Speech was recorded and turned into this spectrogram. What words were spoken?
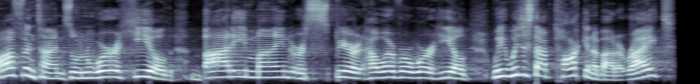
Oftentimes, when we're healed, body, mind, or spirit, however we're healed, we, we just stop talking about it, right?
